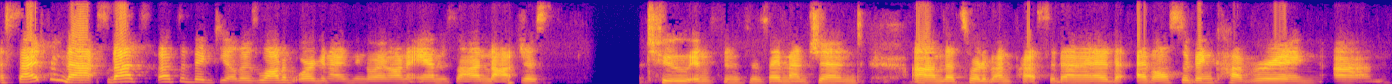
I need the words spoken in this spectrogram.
aside from that, so that's that's a big deal. There's a lot of organizing going on at Amazon, not just two instances I mentioned. Um, that's sort of unprecedented. I've also been covering um,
